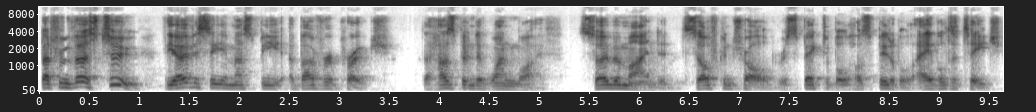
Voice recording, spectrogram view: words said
But from verse 2, the overseer must be above reproach, the husband of one wife, sober minded, self controlled, respectable, hospitable, able to teach,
